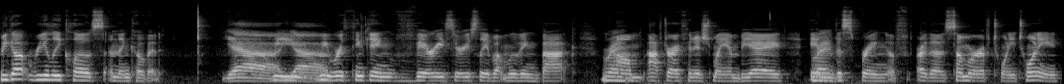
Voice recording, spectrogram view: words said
We got really close and then COVID. Yeah, we, yeah. We were thinking very seriously about moving back right. um, after I finished my MBA in right. the spring of or the summer of 2020,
